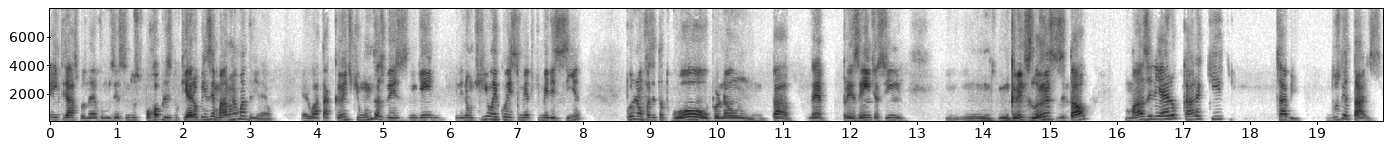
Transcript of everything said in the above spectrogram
entre aspas, né, vamos dizer assim, dos pobres do que era o Benzema no Real Madrid, né? Era o atacante que muitas vezes ninguém, ele não tinha o reconhecimento que merecia, por não fazer tanto gol, por não estar, tá, né, presente assim em, em grandes lances e tal, mas ele era o cara que, sabe, dos detalhes,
